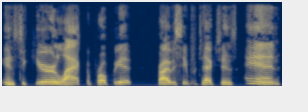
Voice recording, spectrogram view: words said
insecure, lack appropriate privacy protections, and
